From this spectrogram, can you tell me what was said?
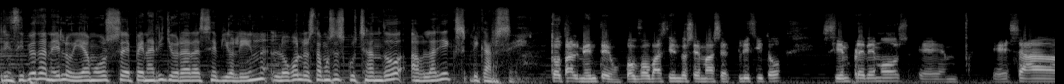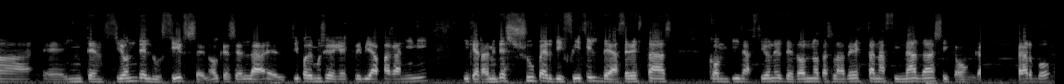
Principio, Daniel, oíamos eh, penar y llorar a ese violín, luego lo estamos escuchando hablar y explicarse. Totalmente, un poco va haciéndose más explícito. Siempre vemos eh, esa eh, intención de lucirse, ¿no? que es el, tipo de música que escribía Paganini y que realmente es súper difícil de hacer estas combinaciones de dos notas a la vez tan afinadas y con Carbo, eh,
